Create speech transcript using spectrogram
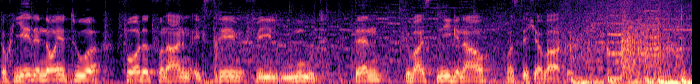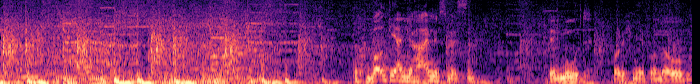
Doch jede neue Tour fordert von einem extrem viel Mut. Denn du weißt nie genau, was dich erwartet. Doch wollt ihr ein Geheimnis wissen? Den Mut hole ich mir von da oben.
